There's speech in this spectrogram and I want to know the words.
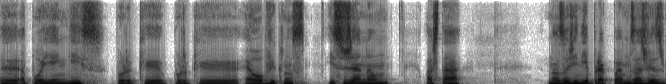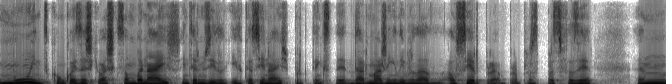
uh, apoiem isso, porque, porque é óbvio que não se, isso já não. Lá está nós hoje em dia preocupamos às vezes muito com coisas que eu acho que são banais em termos educacionais, porque tem que se dar margem e liberdade ao ser para, para, para, para se fazer. Hum,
